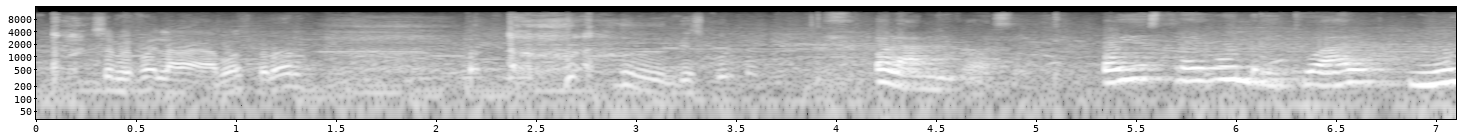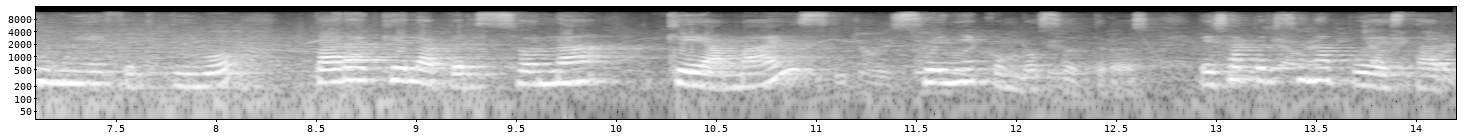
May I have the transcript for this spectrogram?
Se me fue la voz, perdón. Disculpen. Hola amigos, hoy os traigo un ritual muy muy efectivo para que la persona que amáis sueñe con vosotros. Esa persona puede estar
